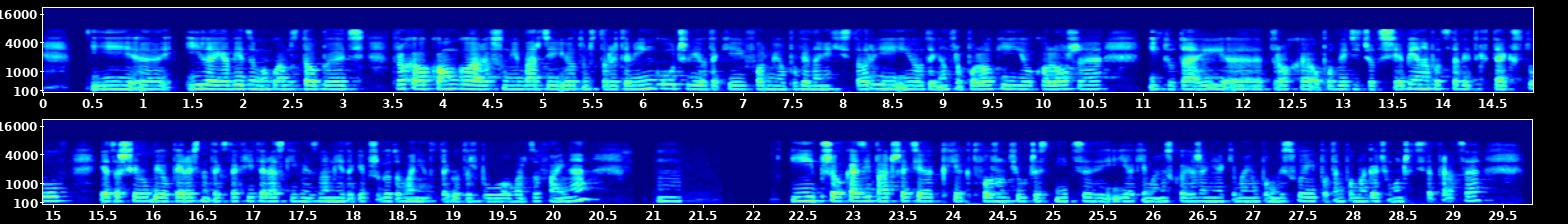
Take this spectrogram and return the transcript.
i e, ile ja wiedzy mogłam zdobyć trochę o Kongo, ale w sumie bardziej i o tym storytellingu, czyli o takiej formie opowiadania historii i o tej antropologii i o kolorze i tutaj e, trochę opowiedzieć od siebie na podstawie tych tekstów. Ja też się lubię opierać na tekstach literackich, więc dla mnie takie przygotowanie do tego też było bardzo fajne. Mm. I przy okazji patrzeć, jak, jak tworzą ci uczestnicy i jakie mają skojarzenia, jakie mają pomysły, i potem pomagać łączyć te prace.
